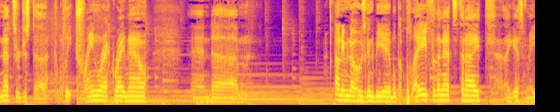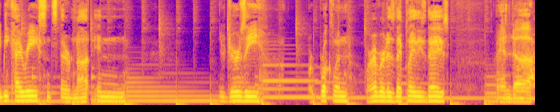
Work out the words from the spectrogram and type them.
the Nets are just a complete train wreck right now, and um, I don't even know who's going to be able to play for the Nets tonight. I guess maybe Kyrie, since they're not in New Jersey or Brooklyn, wherever it is they play these days. And uh,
